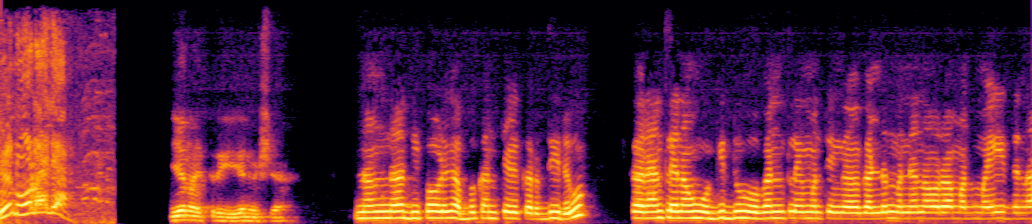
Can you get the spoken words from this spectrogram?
ಏನ್ ನೋಡಲ್ಲ ಏನಾಯ್ತ್ರಿ ಏನ್ ವಿಷಯ? ನಮ್ದ ದೀಪಾವಳಿಗೆ ಹಬ್ಬಕ್ ಅಂತೇಳಿ ಕರ್ದಿದ್ರು. ಕರೆಂತ್ಲೆ ನಾವ್ ಹೋಗಿದ್ದು ಹೋಗಂತ್ಲೆ ಮತ್ ಹಿಂಗ ಗಂಡನ ಮನ್ಯಾನವ್ರ ಮತ್ ಮೈ ಇದನ್ನ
